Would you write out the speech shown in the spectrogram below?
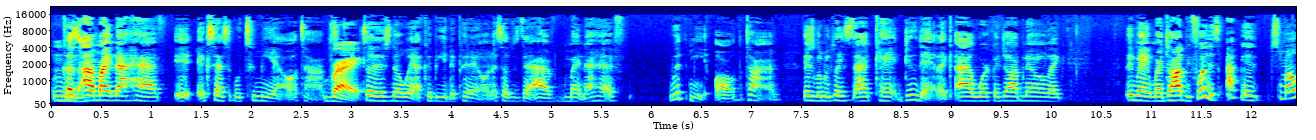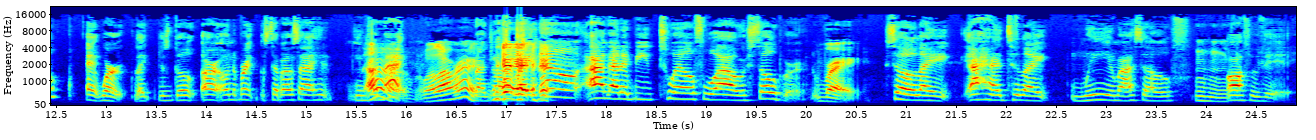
because I might not have it accessible to me at all times. Mm-hmm. Right. So there's no way I could be dependent on a substance that I might not have with me all the time. There's gonna be places I can't do that. Like I work a job now, like it made my job before this, I could smoke at work. Like just go all right on the break, step outside, hit, you know, come back Oh, well, all right. my job right now, I gotta be 12 full hours sober. right. So like I had to like wean myself Mm-hmm. off of it.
